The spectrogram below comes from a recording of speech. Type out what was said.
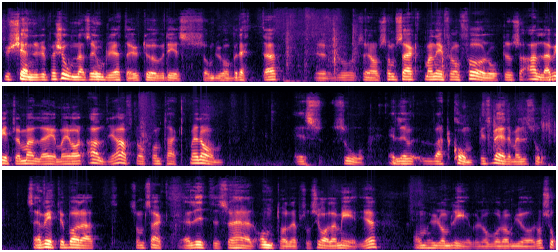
Hur känner du personerna som gjorde detta utöver det som du har berättat? Eh, som sagt, man är från förorten så alla vet vem alla är men jag har aldrig haft någon kontakt med dem. Eh, så, eller varit kompis med dem eller så. Sen vet jag bara att som sagt är lite så här omtalade på sociala medier om hur de lever och vad de gör och så.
